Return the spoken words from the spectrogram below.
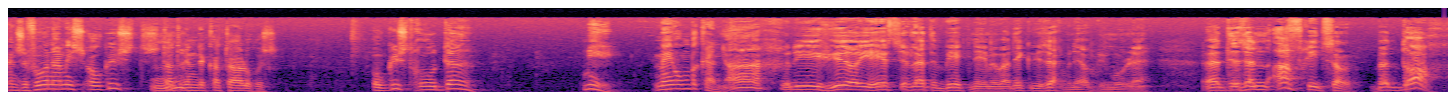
En zijn voornaam is Auguste, staat er in de catalogus. Auguste Rodin? Nee, mij onbekend. Ach, die jury heeft zich laten beetnemen wat ik u zeg, meneer Dumoulin. Het is een afrietsel, bedrog.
